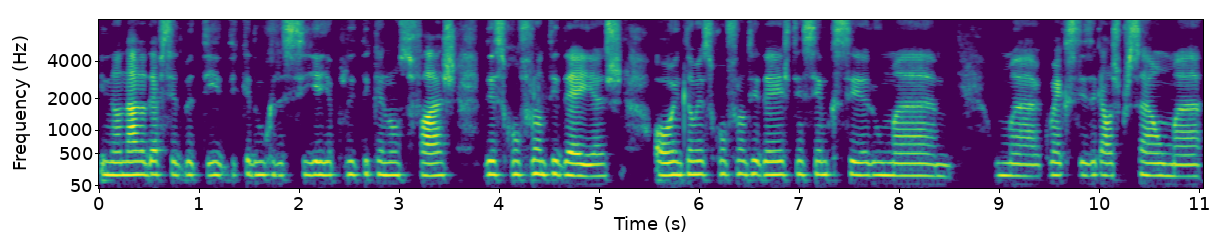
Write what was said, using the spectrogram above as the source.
e não nada deve ser debatido e que a democracia e a política não se faz desse confronto de ideias, ou então esse confronto de ideias tem sempre que ser uma uma, como é que se diz aquela expressão, uma,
